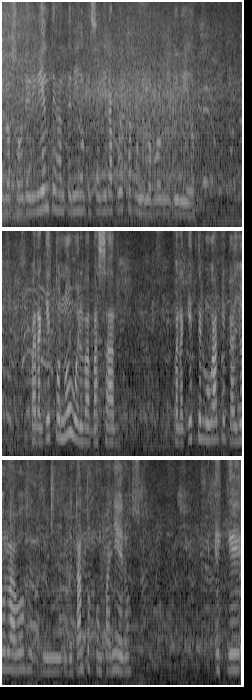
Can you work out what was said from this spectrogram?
y los sobrevivientes han tenido que seguir a cuesta con el horror vivido. Para que esto no vuelva a pasar, para que este lugar que cayó la voz de, tantos compañeros, es que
